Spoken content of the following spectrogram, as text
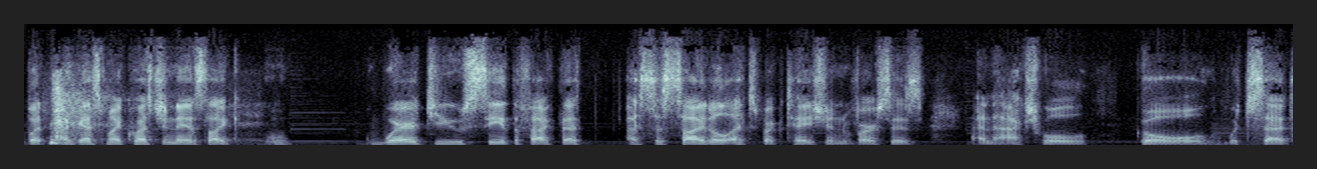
But I guess my question is like where do you see the fact that a societal expectation versus an actual goal, which said,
